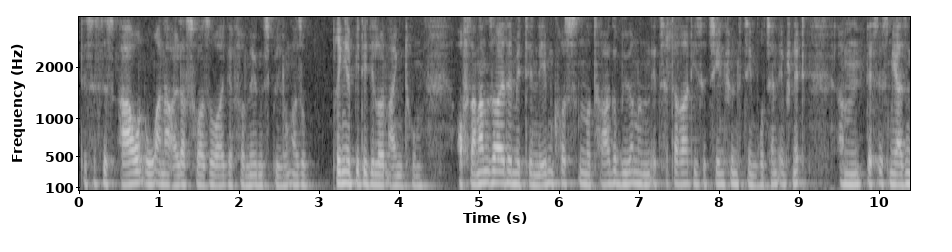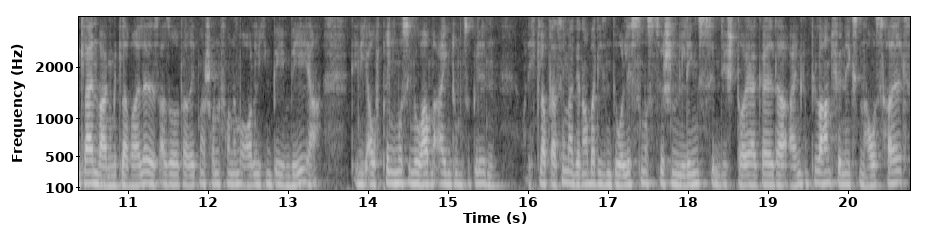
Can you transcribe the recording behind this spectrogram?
das ist das A und O einer Altersvorsorge, Vermögensbildung. Also bringe bitte die Leute Eigentum. Auf der anderen Seite mit den Nebenkosten, Notargebühren und etc., diese 10, 15 Prozent im Schnitt, ähm, das ist mehr als ein Kleinwagen mittlerweile. Also, da redet man schon von einem ordentlichen BMW, ja, den ich aufbringen muss, um überhaupt ein Eigentum zu bilden. Und ich glaube, da sind wir genau bei diesem Dualismus zwischen links sind die Steuergelder eingeplant für den nächsten Haushalt,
